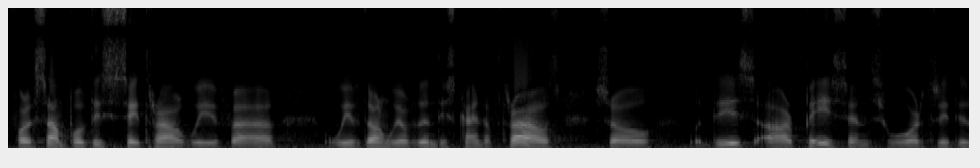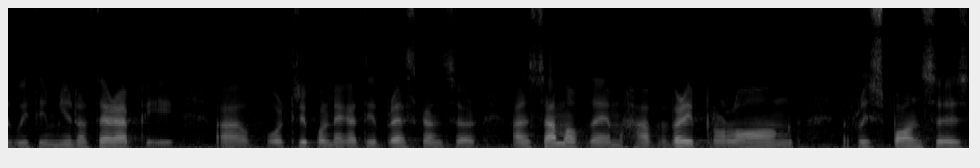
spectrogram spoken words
For example, this is a trial we've, uh, we've done, we're doing this kind of trials. So these are patients who are treated with immunotherapy uh, for triple negative breast cancer, and some of them have very prolonged responses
